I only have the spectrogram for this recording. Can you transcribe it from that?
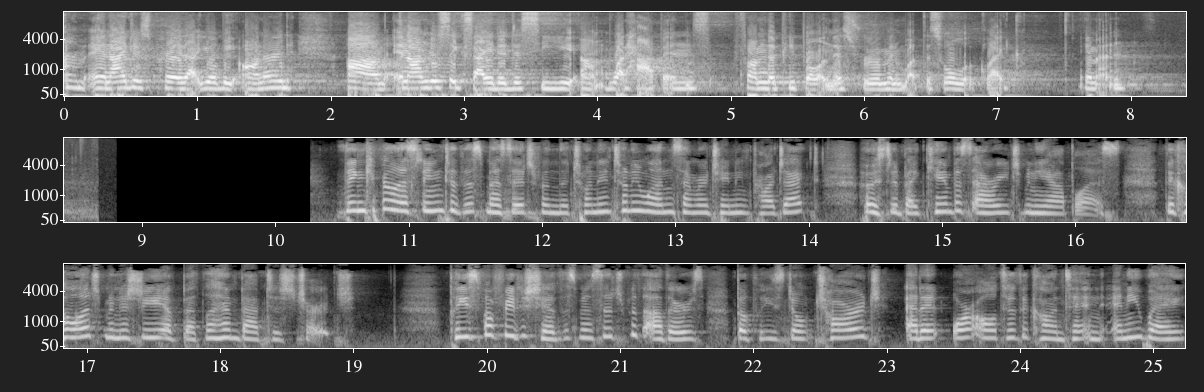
Um, and I just pray that you'll be honored. Um, and I'm just excited to see um, what happens from the people in this room and what this will look like. Amen. Thank you for listening to this message from the 2021 Summer Training Project hosted by Campus Outreach Minneapolis, the college ministry of Bethlehem Baptist Church. Please feel free to share this message with others, but please don't charge, edit, or alter the content in any way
